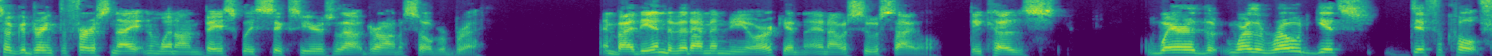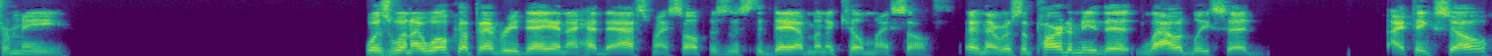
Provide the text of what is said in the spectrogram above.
took a drink the first night and went on basically six years without drawing a sober breath. And by the end of it, I'm in New York and, and I was suicidal because where the where the road gets difficult for me was when I woke up every day and I had to ask myself, is this the day I'm going to kill myself? And there was a part of me that loudly said, I think so.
